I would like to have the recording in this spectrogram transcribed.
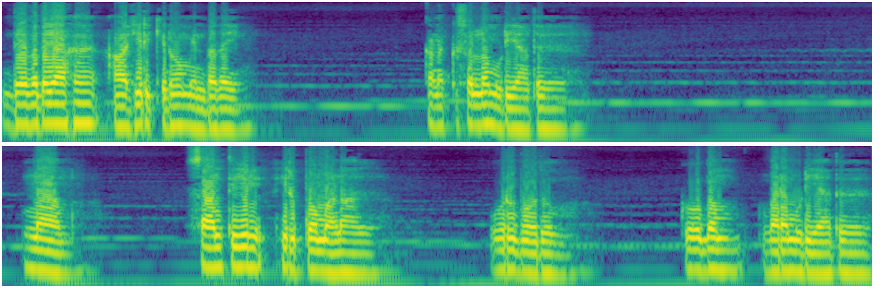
தேவதையாக ஆகியிருக்கிறோம் என்பதை கணக்கு சொல்ல முடியாது. நாம் சாந்தியில் இருப்போமானால் ஒருபோதும் கோபம் வர முடியாது.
